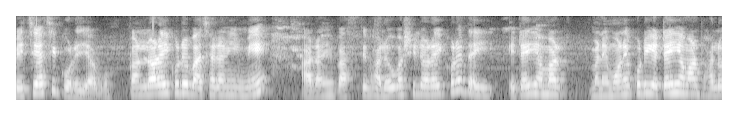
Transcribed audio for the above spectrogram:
বেঁচে আছি করে যাব। কারণ লড়াই করে বাঁচার আমি মেয়ে, আর আমি বাঁচতে ভালোবাসি লড়াই করে, তাই এটাই আমার মানে মনে করি এটাই আমার ভালো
